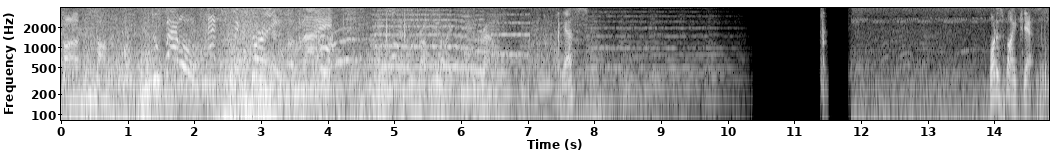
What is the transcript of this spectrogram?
A solid. To battle and victory! Right. Have to drop your item on the ground. Yes? What is my yes?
